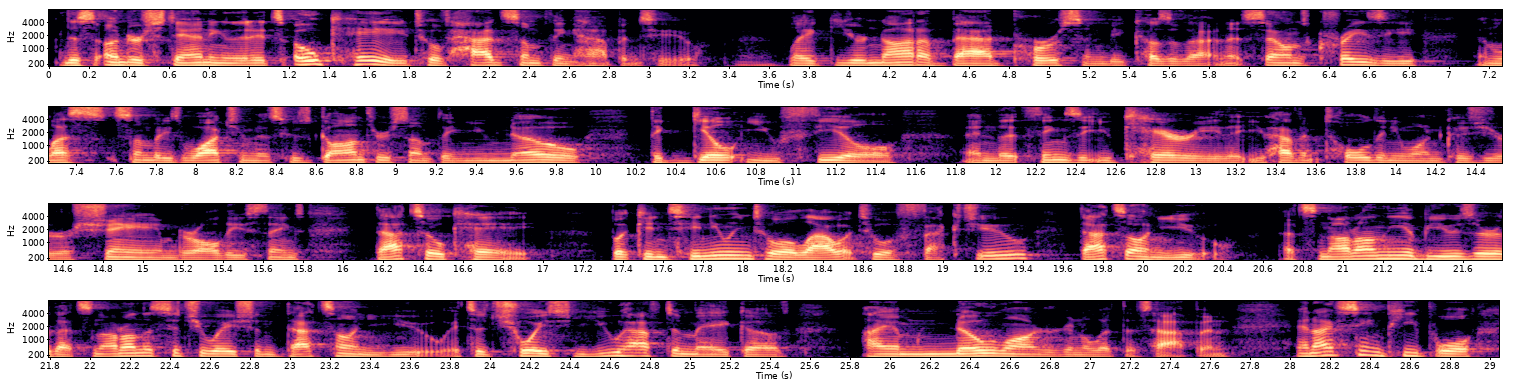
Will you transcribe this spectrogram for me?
this understanding that it's okay to have had something happen to you. Mm. Like you're not a bad person because of that. And it sounds crazy unless somebody's watching this who's gone through something, you know the guilt you feel and the things that you carry that you haven't told anyone because you're ashamed or all these things. That's okay. But continuing to allow it to affect you, that's on you. That's not on the abuser, that's not on the situation, that's on you. It's a choice you have to make of I am no longer going to let this happen. And I've seen people,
